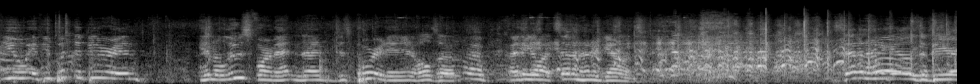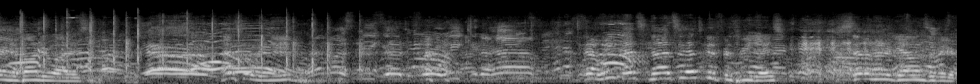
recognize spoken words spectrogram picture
If you if you put the beer in in a loose format and then just pour it in, it holds a, uh, I think about 700 gallons. 700 gallons of beer in a Boundary Waters. That's what we need. That must be good for a week and a half. Yeah, we, that's nuts. That's good for three days. 700 gallons of beer.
